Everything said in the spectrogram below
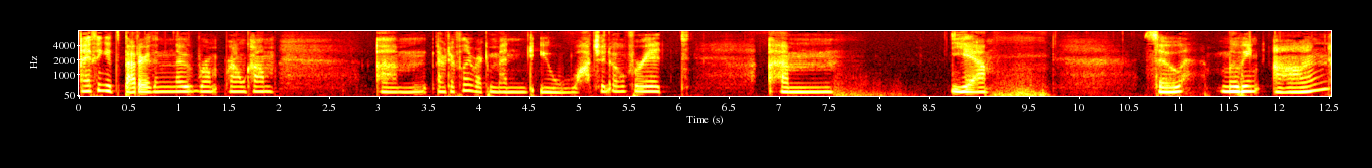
I think it's better than the rom- rom-com. Um, I would definitely recommend you watch it over it. Um, yeah. So, moving on.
